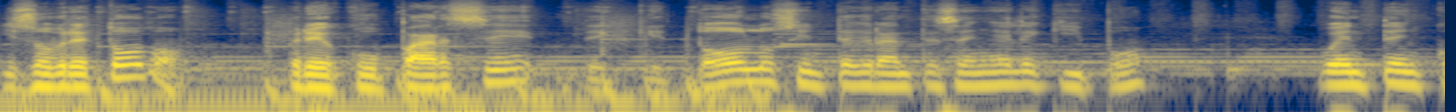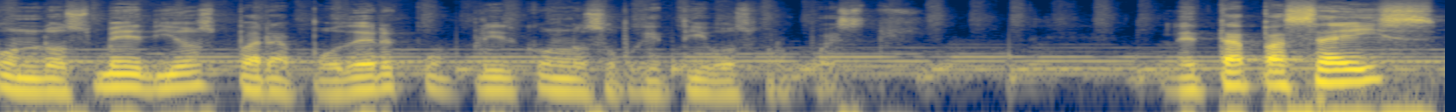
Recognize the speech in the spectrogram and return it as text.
Y sobre todo, preocuparse de que todos los integrantes en el equipo cuenten con los medios para poder cumplir con los objetivos propuestos. La etapa 6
